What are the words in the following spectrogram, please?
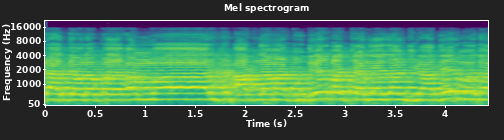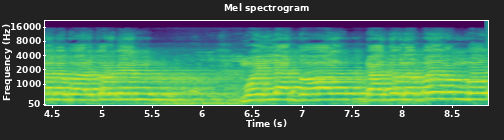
ডাক দেওয়া পয়গম্বর, আপনি আমার দুধের বাচ্চা নিয়ে যান, জিহাদের ময়দানে ব্যবহার করবেন। মহিলার দল ডাক দেওয়া পয়গম্বর,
